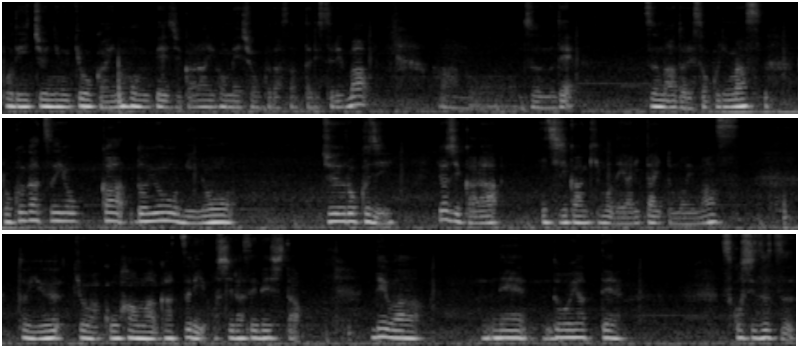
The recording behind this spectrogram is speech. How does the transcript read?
ボディチューニング協会のホームページからインフォメーションくださったりすればあの Zoom で Zoom アドレス送ります。6月4日土曜日の16時4時から1時間規模でやりたいと思います。という今日は後半はがっつりお知らせでした。ではねどうやって少しずつ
